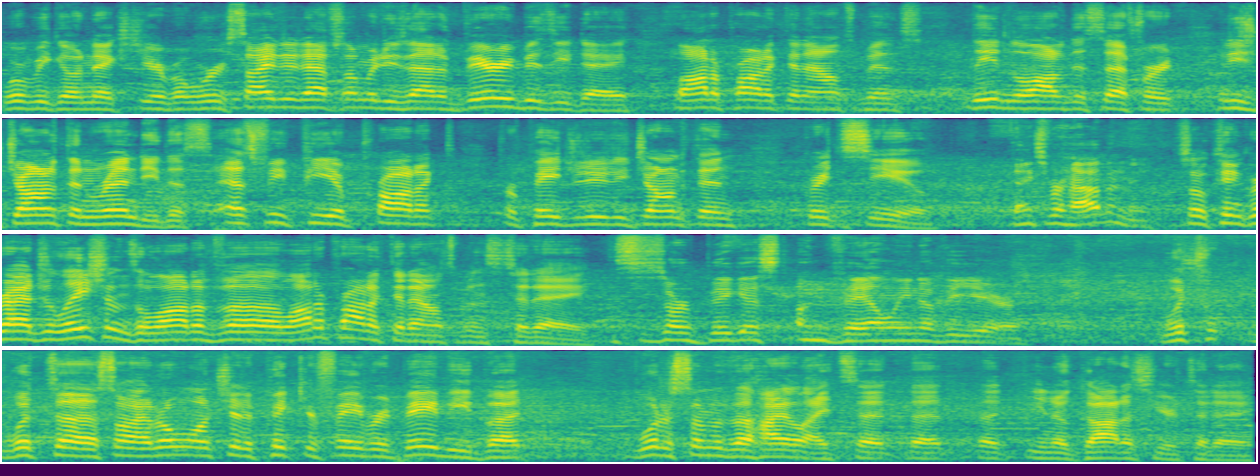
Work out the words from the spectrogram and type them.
where we go next year, but we're excited to have somebody who's had a very busy day, a lot of product announcements, leading a lot of this effort, and he's Jonathan Rende, this SVP of product for PagerDuty. Jonathan, great to see you. Thanks for having me. So congratulations, a lot of uh, a lot of product announcements today. This is our biggest unveiling of the year. Which, what, uh, so I don't want you to pick your favorite baby, but what are some of the highlights that, that, that you know, got us here today?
